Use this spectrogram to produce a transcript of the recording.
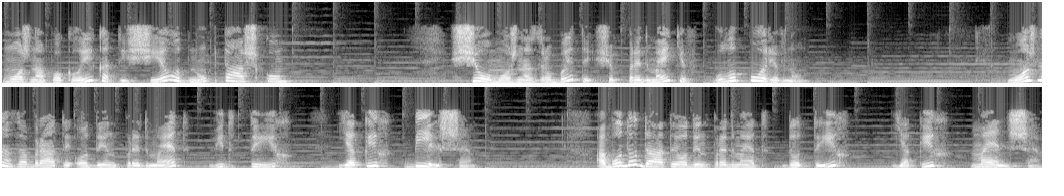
можна покликати ще одну пташку. Що можна зробити, щоб предметів було порівну? Можна забрати один предмет від тих, яких більше, або додати один предмет до тих, яких менше.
